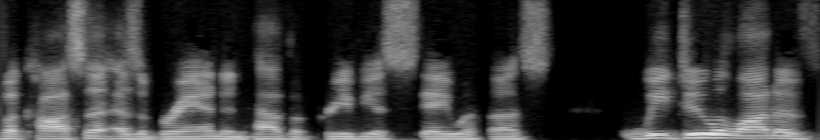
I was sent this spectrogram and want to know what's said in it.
Vacasa as a brand and have a previous stay with us. We do a lot of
